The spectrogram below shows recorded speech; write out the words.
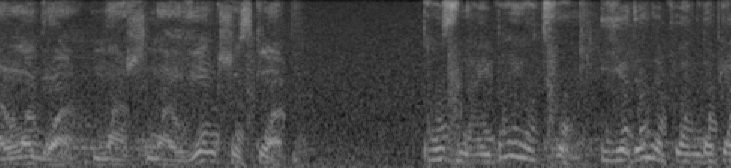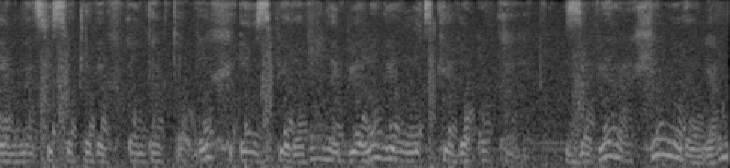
Allegro, nasz największy sklep. Poznaj Biotru, jedyny płyn do pielęgnacji soczewek kontaktowych inspirowany biologią ludzkiego oka. Zawiera hialuronian,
